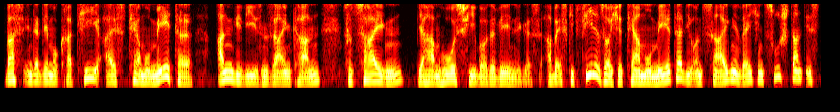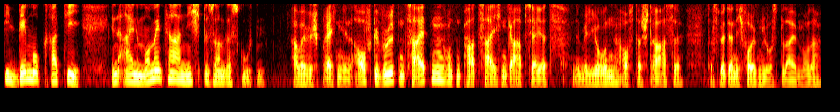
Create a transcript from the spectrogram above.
was in der Demokratie als Thermometer angewiesen sein kann, zu zeigen, wir haben hohes Fieber oder weniges. Aber es gibt viele solche Thermometer, die uns zeigen, in welchem Zustand ist die Demokratie. In einem momentan nicht besonders guten. Aber wir sprechen in aufgewühlten Zeiten und ein paar Zeichen gab es ja jetzt. Eine Million auf der Straße. Das wird ja nicht folgenlos bleiben, oder?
